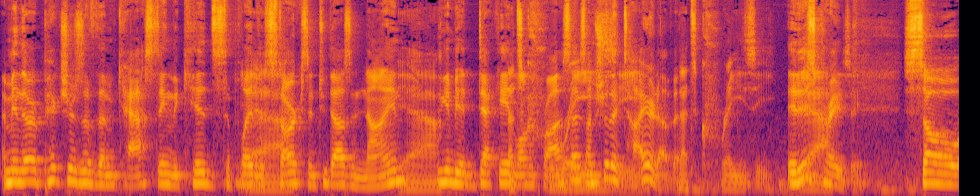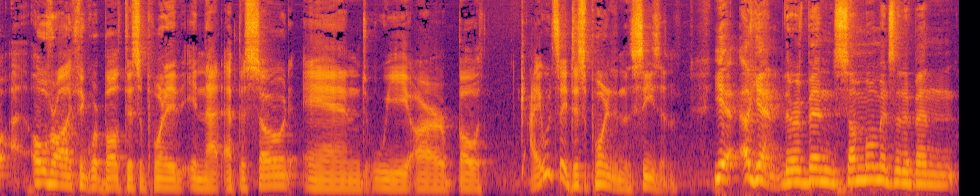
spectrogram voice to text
I mean, there are pictures of them casting the kids to play Yeah. the Starks in 2009. Yeah. it's gonna be a decade-long That's process. I'm sure they're tired of it. That's crazy. it is Yeah. crazy. So uh, overall, I think we're both disappointed in that episode, and we are both, I would say, disappointed in the season. Yeah. Again, there have been some moments that have been,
